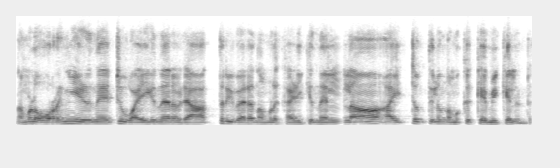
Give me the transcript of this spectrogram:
നമ്മൾ ഉറങ്ങി എഴുന്നേറ്റ് വൈകുന്നേരം രാത്രി വരെ നമ്മൾ കഴിക്കുന്ന എല്ലാ ഐറ്റത്തിലും നമുക്ക് കെമിക്കൽ ഉണ്ട്.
